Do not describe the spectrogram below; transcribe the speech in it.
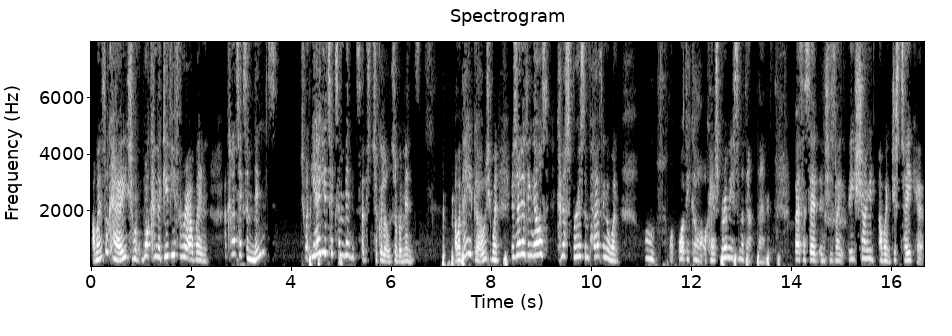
I went, it's okay. She went, what can I give you for it? I went, can I take some mints? She went, yeah, you take some mints. I just took a little tub of mints. I went, there you go. She went, is there anything else? Can I spray some perfume? I went, oh, what, what, have you got? Okay, spray me some of that then. Beth, I said, and she's like, are you sure? You? I went, just take it.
